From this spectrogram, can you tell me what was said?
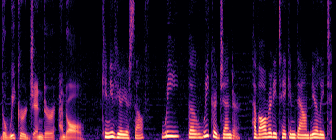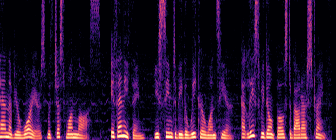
the weaker gender and all. Can you hear yourself? We, the weaker gender, have already taken down nearly 10 of your warriors with just one loss. If anything, you seem to be the weaker ones here. At least we don't boast about our strength.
